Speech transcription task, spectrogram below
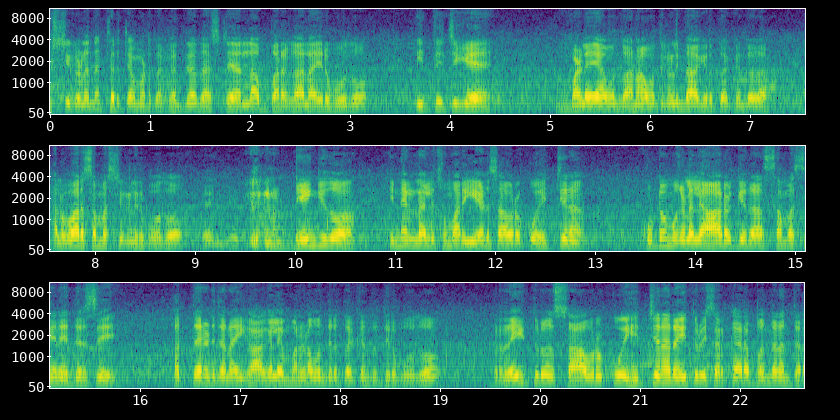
ವಿಷಯಗಳನ್ನು ಚರ್ಚೆ ಮಾಡ್ತಕ್ಕಂಥದ್ದು ಅಷ್ಟೇ ಅಲ್ಲ ಬರಗಾಲ ಇರ್ಬೋದು ಇತ್ತೀಚೆಗೆ ಮಳೆಯ ಒಂದು ಅನಾಹುತಗಳಿಂದ ಆಗಿರ್ತಕ್ಕಂಥದ್ದು ಹಲವಾರು ಸಮಸ್ಯೆಗಳಿರ್ಬೋದು. ಡೆಂಗ್ಯೂದು ಹಿನ್ನೆಲೆಯಲ್ಲಿ ಸುಮಾರು ಏಳು ಸಾವಿರಕ್ಕೂ ಹೆಚ್ಚಿನ ಕುಟುಂಬಗಳಲ್ಲಿ ಆರೋಗ್ಯದ ಸಮಸ್ಯೆಯನ್ನು ಎದುರಿಸಿ ಹತ್ತೆರಡು ಜನ ಈಗಾಗಲೇ ಮರಣ ಹೊಂದಿರತಕ್ಕಂಥದ್ದು ಇರ್ಬೋದು ರೈತರು ಸಾವಿರಕ್ಕೂ ಹೆಚ್ಚಿನ ರೈತರು ಈ ಸರ್ಕಾರ ಬಂದ ನಂತರ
